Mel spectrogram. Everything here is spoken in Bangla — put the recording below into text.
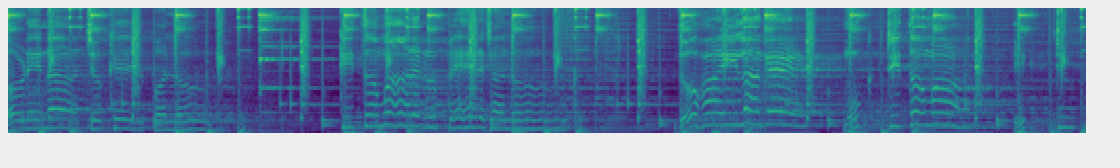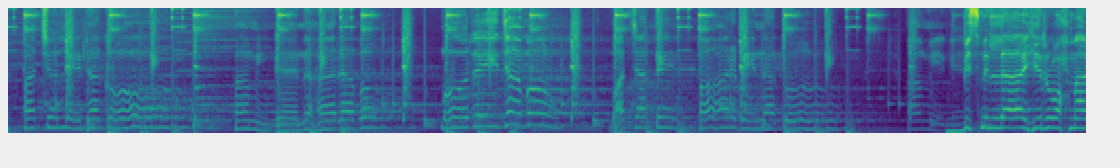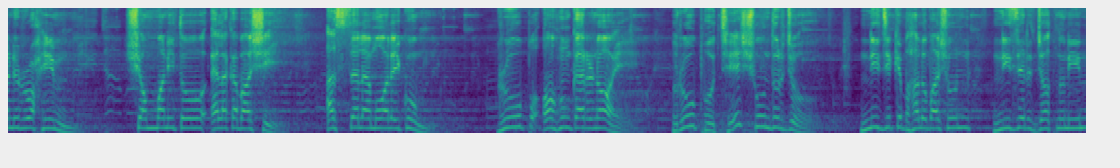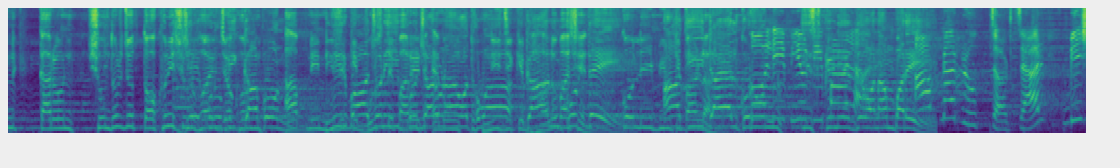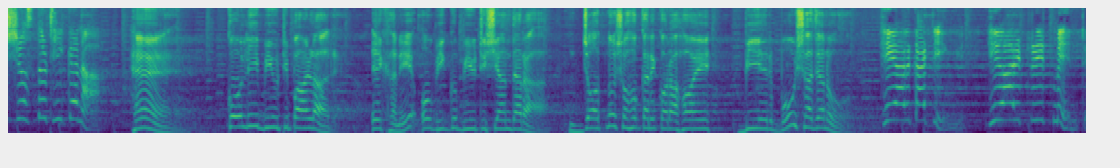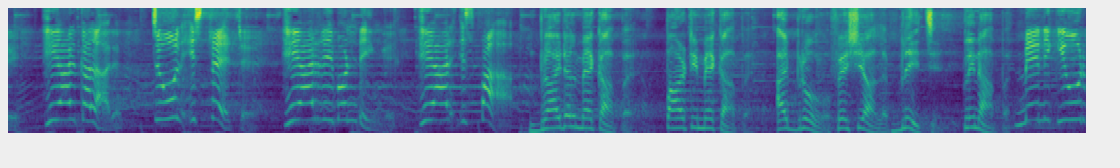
পড়ে না চোখের পলক, কি তোমার রূপের ঝলক? দোহাই লাগে মুখটি তোমার, একটু আচলে ঢাকো। আমি জ্ঞান হারাবো, মরেই যাব, বাঁচাতে পারবে না কো আমি বিসমিল্লাহির রহমানুর রহিম। সম্মানিত এলাকাবাসী আসসালামু আলাইকুম। রূপ অহংকার নয় রূপ হচ্ছে সৌন্দর্য। নিজেকে ভালোবাসুন নিজের যত্ন নিন কারণ সৌন্দর্য তখনই শুরু হয় যখন আপনি নিজেকে নির্বাচনী বুঝতে পারেন এবং নিজেকে ভালোবাসেন। কলি বিউটি পার্লার। ডায়াল করুন স্ক্রিনে দেওয়া নাম্বারে। আপনার রূপচর্চার বিশ্বস্ত ঠিকানা। হ্যাঁ কলি বিউটি পার্লার। এখানে অভিজ্ঞ বিউটিশিয়ান দ্বারা যত্ন সহকারে করা হয় বিয়ের বউ সাজানো। Hair cutting hair treatment hair colour চুল straight hair rebonding hair spa. Bridal makeup party makeup eyebrow facial bleach clean up. Manicure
